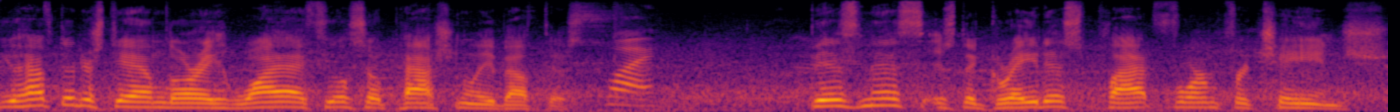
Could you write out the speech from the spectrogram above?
you have to understand, Laurie, why I feel so passionately about this. Why? Business is the greatest platform for change.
